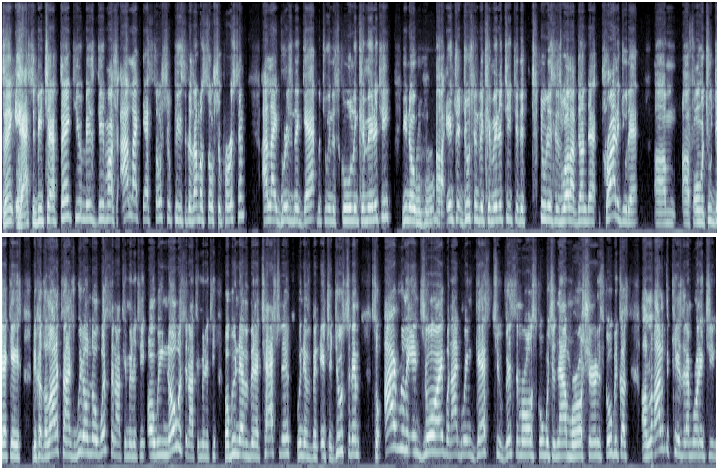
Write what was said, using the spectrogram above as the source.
Thank it has to be tapped. Thank you, Ms. D. Marshall. I like that social piece because I'm a social person. I like bridging the gap between the school and community. You know, mm-hmm. uh, introducing the community to the students as well. I've done that. Try to do that um, uh, for over two decades because a lot of times we don't know what's in our community or we know what's in our community, but we've never been attached to them. We've never been introduced to them. So I really enjoy when I bring guests to Vincent Memorial School, which is now Mauro-Sheridan School, because a lot of the kids that I'm running to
